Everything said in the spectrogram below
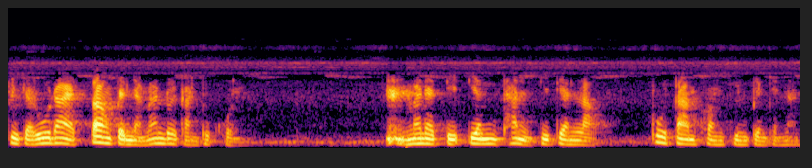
ที่จะรู้ได้ต้องเป็นอย่างนั้นด้วยกันทุกคนไม่ได้ติเตียนท่านติเตียนเรา ผู้ตามความจริงเป็นเช่นนั้น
